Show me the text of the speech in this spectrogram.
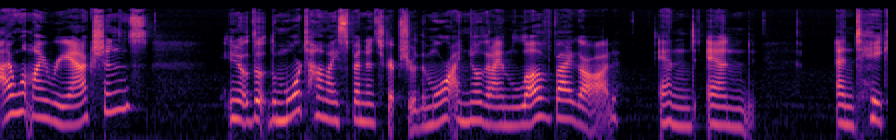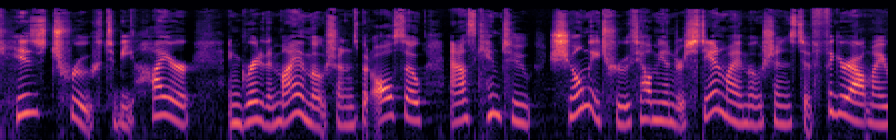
i want my reactions you know the, the more time i spend in scripture the more i know that i am loved by god and and and take his truth to be higher and greater than my emotions, but also ask him to show me truth, to help me understand my emotions, to figure out my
